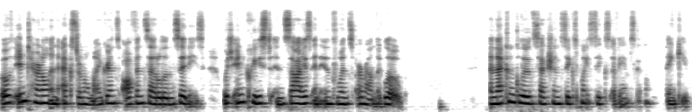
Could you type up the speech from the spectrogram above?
both internal and external migrants often settled in cities, which increased in size and influence around the globe. And that concludes section 6.6 of AMSCO. Thank you.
